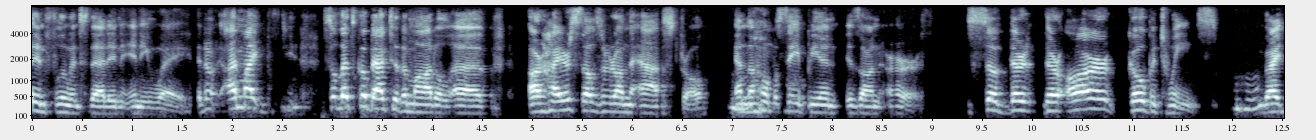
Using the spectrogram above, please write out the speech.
influence that in any way. I don't. I might. So let's go back to the model of our higher selves are on the astral, mm-hmm. and the mm-hmm. Homo sapien is on Earth. So there, there are go-betweens, mm-hmm. right?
